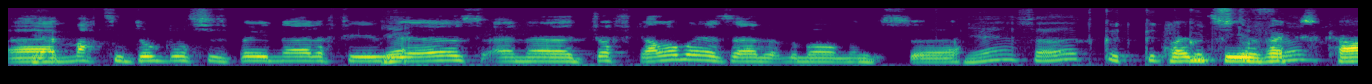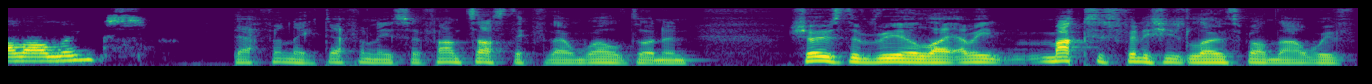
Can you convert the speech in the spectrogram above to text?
Uh. Matty Douglas has been there a few years, and uh, Josh Galloway is there at the moment. Uh, Yeah, so that's good, good, good plenty stuff. of ex Carlisle links. Definitely, definitely. So fantastic for them. Well done, and shows the real like. I mean, Max has finished his loan spell now with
